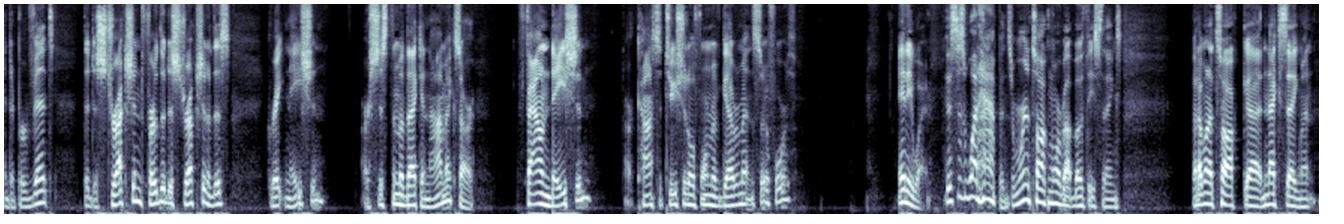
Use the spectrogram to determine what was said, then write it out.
and to prevent the destruction, further destruction of this great nation, our system of economics, our foundation, our constitutional form of government, and so forth. Anyway, this is what happens, and we're going to talk more about both these things. But I want to talk uh, next segment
